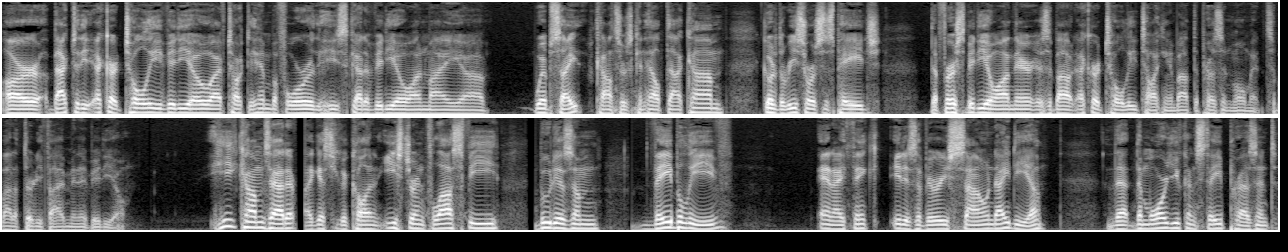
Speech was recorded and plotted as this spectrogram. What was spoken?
are back to the Eckhart Tolle video. I've talked to him before. He's got a video on my uh, website, counselorscanhelp.com. Go to the resources page. The first video on there is about Eckhart Tolle talking about the present moment. It's about a 35 minute video. He comes at it, I guess you could call it an Eastern philosophy, Buddhism. They believe, and I think it is a very sound idea, that the more you can stay present,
